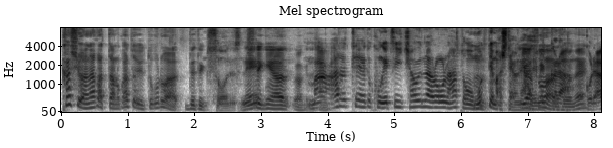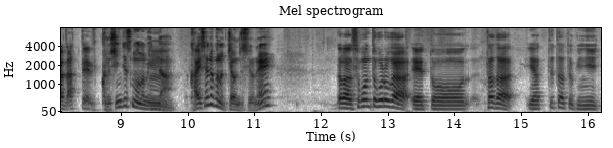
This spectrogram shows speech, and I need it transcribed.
歌詞はなかったのかというところは出てきそうです指摘ね。があるわけね。まあ、ある程度焦げついちゃうんだろうなと思ってましたよね、うん初めから、ねこれはだって苦しいんですもの、みんな、返せなくなっちゃうんですよね。だからそこのところが、えー、とただやってた時に、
